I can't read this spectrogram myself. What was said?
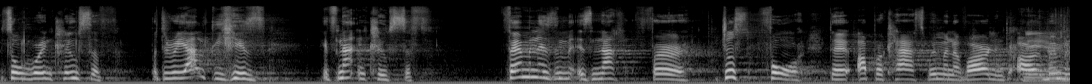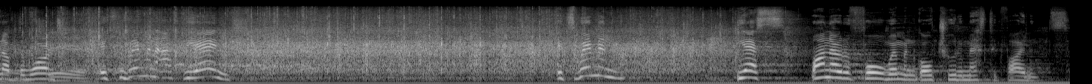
so we're inclusive. But the reality is, it's not inclusive. Feminism is not for just for the upper class women of Ireland or yeah. women of the world. Yeah. It's the women at the end. It's women, yes, one out of four women go through domestic violence.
